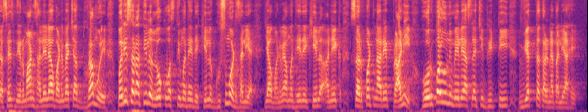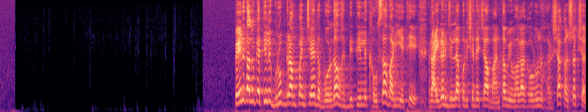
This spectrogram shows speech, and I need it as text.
तसेच निर्माण झालेल्या वणव्याच्या धुरामुळे परिसरातील लोकवस्तीमध्ये देखील घुसमट झाली आहे. या वणव्यामध्ये देखील अनेक सरपटणारे प्राणी होरपळून मेले असल्याची भीती व्यक्त करण्यात आली आहे. पेण तालुक्यातील ग्रुप ग्रामपंचायत बोरगाव हद्दीतील खौसावाडी येथे रायगड जिल्हा परिषदेच्या बांधकाम विभागाकडून हर्षा कन्स्ट्रक्शन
